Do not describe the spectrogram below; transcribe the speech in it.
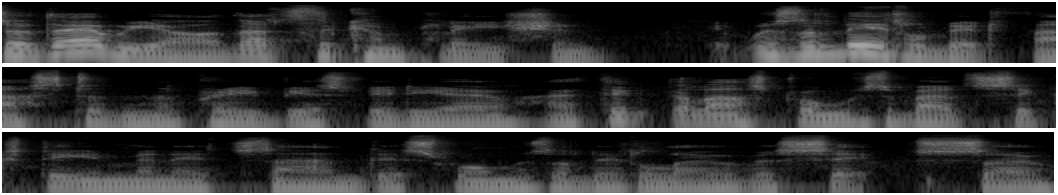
So there we are, that's the completion. It was a little bit faster than the previous video. I think the last one was about 16 minutes and this one was a little over 6, so...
